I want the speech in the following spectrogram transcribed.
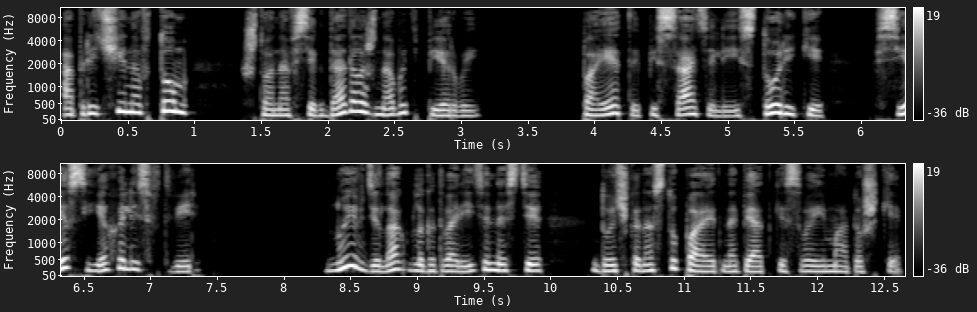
А причина в том, что она всегда должна быть первой. Поэты, писатели, историки все съехались в Тверь. Ну и в делах благотворительности – дочка наступает на пятки своей матушки.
